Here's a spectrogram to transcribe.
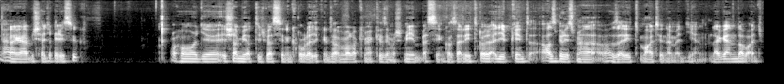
Legalábbis egy részük. Hogy, és amiatt is beszélünk róla egyébként, ha valaki megkezdi, most mi beszélünk az elitről. Egyébként az rész, mert az elit majd, hogy nem egy ilyen legenda, vagy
